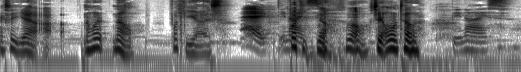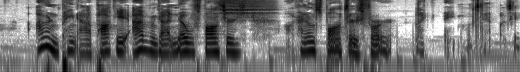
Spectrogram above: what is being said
Actually, yeah, I, you know what? No. Fuck you guys. Hey, be Fuck nice. you. No, no. See, I want to tell. Be nice. I've been paying out of pocket. I haven't got no sponsors. I got no sponsors for like eight months now. Let's get.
